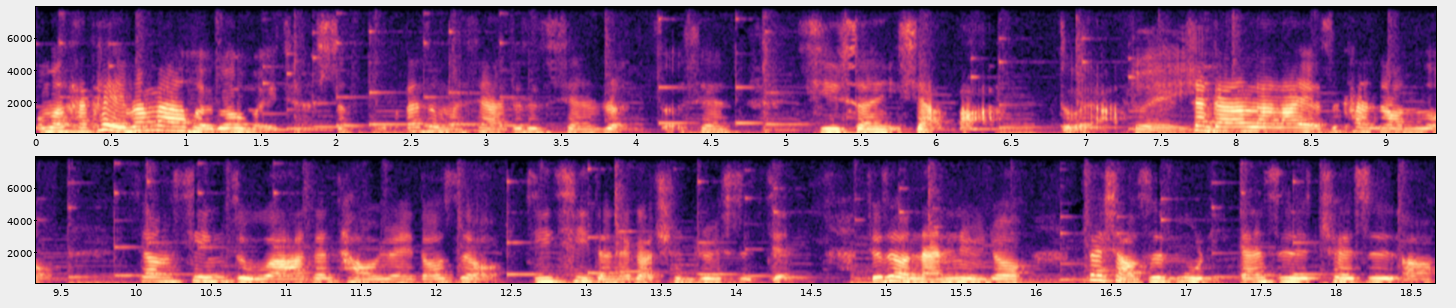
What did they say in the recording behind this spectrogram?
我们还可以慢慢回归我们以前的生活。但是我们现在就是先忍着，先牺牲一下吧。对啊，对。像刚刚拉拉也是看到那种，像新竹啊跟桃园也都是有机器的那个群聚事件，就是有男女就在小吃部里，但是却是呃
